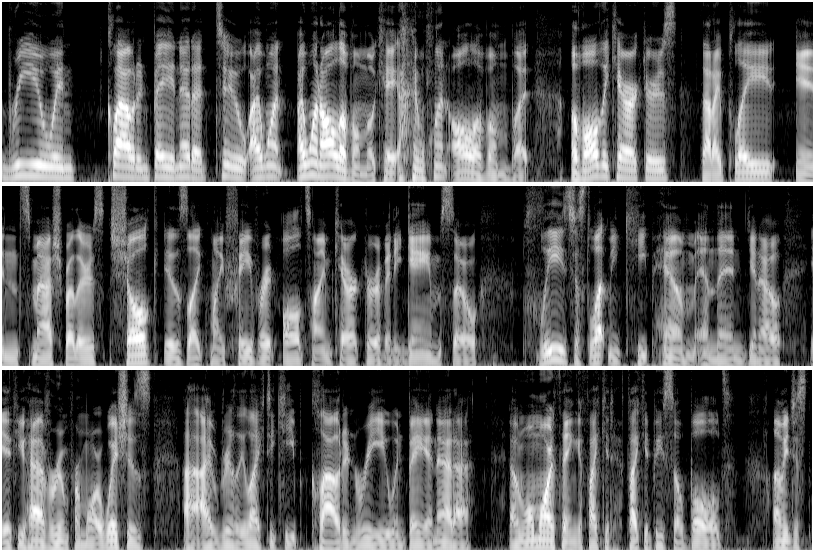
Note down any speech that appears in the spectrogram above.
Ryu and Cloud and Bayonetta too. I want I want all of them, okay? I want all of them, but of all the characters that I played in Smash Brothers, Shulk is like my favorite all-time character of any game. So please just let me keep him. And then you know, if you have room for more wishes, uh, I'd really like to keep Cloud and Ryu and Bayonetta. And one more thing, if I could, if I could be so bold, let me just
